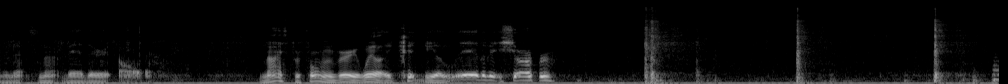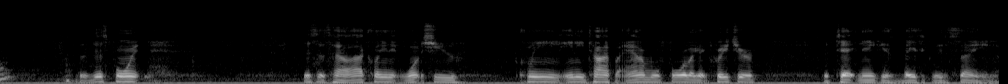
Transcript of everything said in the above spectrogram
And that's not bad there at all. Nice performing very well. It could be a little bit sharper. But at this point, this is how I clean it. Once you clean any type of animal, four-legged creature, the technique is basically the same.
